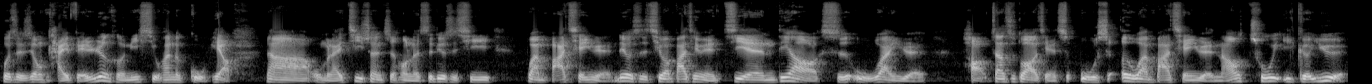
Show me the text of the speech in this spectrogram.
或者是用台肥，任何你喜欢的股票。那我们来计算之后呢，是六十七万八千元，六十七万八千元减掉十五万元，好，这样是多少钱？是五十二万八千元，然后除以一个月。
